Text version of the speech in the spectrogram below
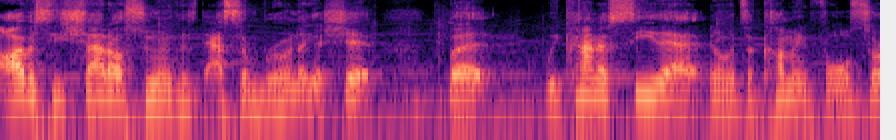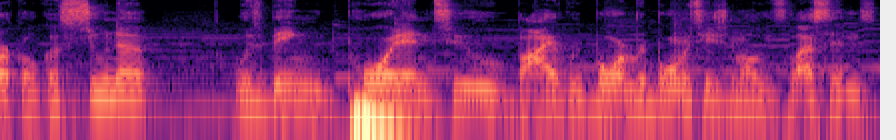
Obviously, shout out Tsuna because that's some real nigga shit. But we kind of see that, you know, it's a coming full circle because Tsuna was being poured into by Reborn. Reborn was teaching him all these lessons.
